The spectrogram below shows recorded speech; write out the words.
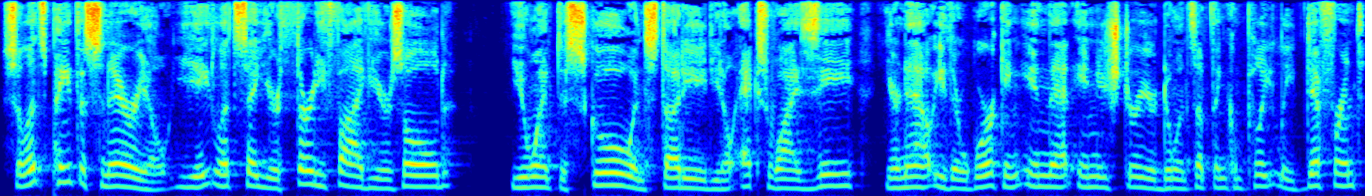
So let's paint the scenario. Let's say you're 35 years old. You went to school and studied, you know, XYZ. You're now either working in that industry or doing something completely different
